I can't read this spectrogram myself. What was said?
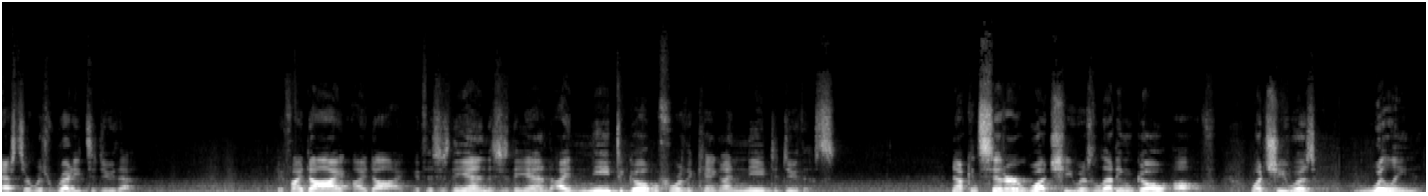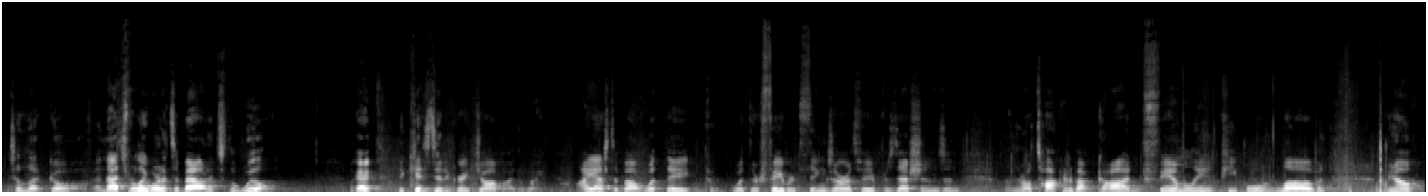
Esther was ready to do that. If I die, I die. If this is the end, this is the end. I need to go before the king. I need to do this. Now consider what she was letting go of, what she was willing to let go of. And that's really what it's about it's the will. Okay? The kids did a great job, by the way. I asked about what they what their favorite things are, their favorite possessions, and, and they're all talking about God and family and people and love and you know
